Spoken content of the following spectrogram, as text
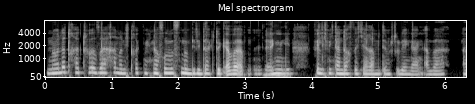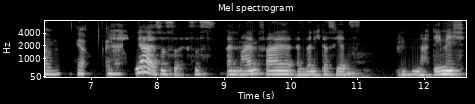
nur Literatursachen und ich drücke mich noch so ein bisschen um die Didaktik, aber irgendwie fühle ich mich dann doch sicherer mit dem Studiengang. Aber ähm, ja, genau. Ja, es ist, es ist in meinem Fall, also wenn ich das jetzt, nachdem ich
